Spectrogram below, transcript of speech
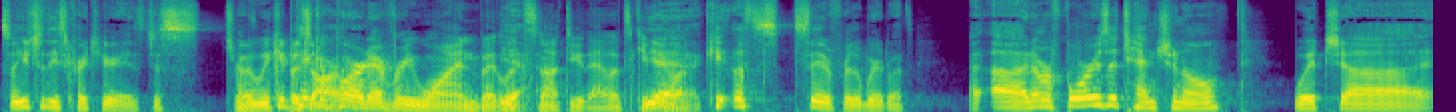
So each of these criteria is just sort I mean, we could pick apart every one, but let's Yeah. not do that. Let's keep yeah, going. Okay, let's save it for the weird ones. Uh, number four is attentional, which uh,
